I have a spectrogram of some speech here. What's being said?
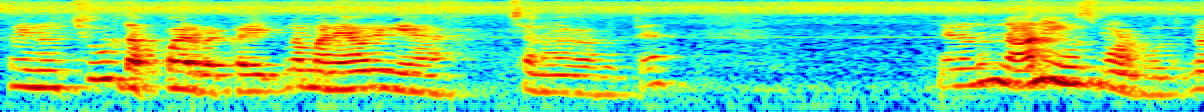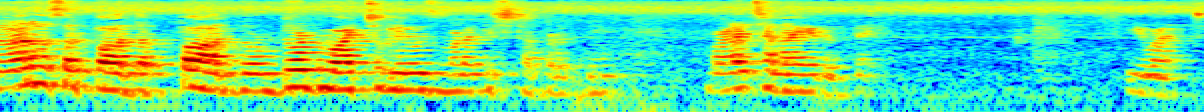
ಸೊ ಇನ್ನೊಂದು ಚೂರು ದಪ್ಪ ಇರಬೇಕು ಈಗ ನಮ್ಮ ಮನೆಯವ್ರಿಗೆ ಚೆನ್ನಾಗಾಗುತ್ತೆ. ಏನಂದ್ರೆ ನಾನು ಯೂಸ್ ಮಾಡ್ಬೋದು. ನಾನು ಸ್ವಲ್ಪ ದಪ್ಪ, ದೊಡ್ಡ ದೊಡ್ಡ ವಾಚ್ಗಳು ಯೂಸ್ ಮಾಡೋಕ್ಕೆ ಇಷ್ಟಪಡ್ತೀನಿ. ಭಾಳ ಚೆನ್ನಾಗಿರುತ್ತೆ ಈ ವಾಚ್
